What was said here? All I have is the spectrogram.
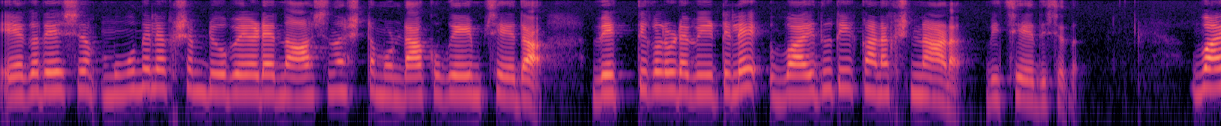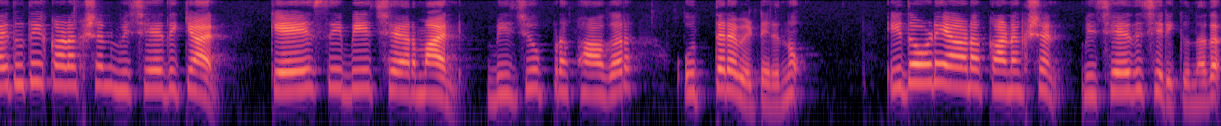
ഏകദേശം മൂന്ന് ലക്ഷം രൂപയുടെ നാശനഷ്ടമുണ്ടാക്കുകയും ചെയ്ത വ്യക്തികളുടെ വീട്ടിലെ വൈദ്യുതി കണക്ഷനാണ് വിച്ഛേദിച്ചത്. വൈദ്യുതി കണക്ഷൻ വിച്ഛേദിക്കാൻ K S B chairman Biju Prabhakar ഉത്തരവിട്ടിരുന്നു. ഇതോടെയാണ് കണക്ഷൻ വിച്ഛേദിച്ചിരിക്കുന്നത്.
